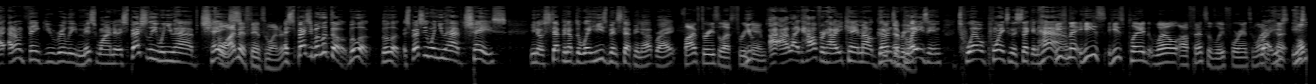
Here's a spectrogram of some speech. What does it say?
I, I don't think you really miss Winder, especially when you have Chase. Oh, I miss Anson Winder. Especially, but look though, but look, but look, especially when you have Chase, you know, stepping up the way he's been stepping up, right? Five threes the last three You- games. I, I like Halford how he came out guns are game. blazing, twelve points in the second half. He's ma- he's he's played well offensively for Anson Winder. Right, he's- he almost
